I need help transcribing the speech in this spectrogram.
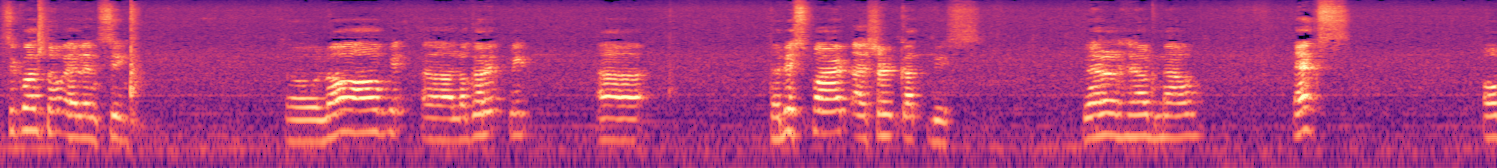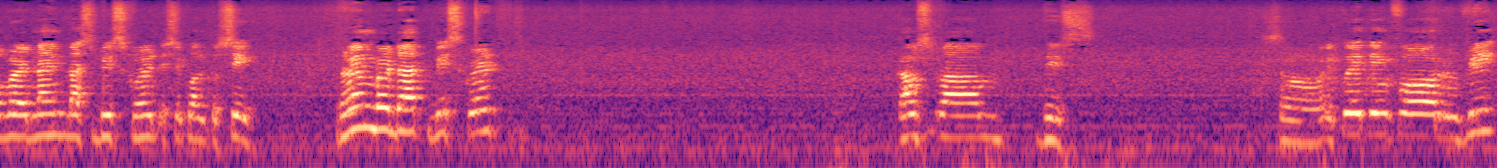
Is equal to ln c. So, log, uh, logarithmic, uh, this part, I shortcut this. We'll have now x over 9 plus b squared is equal to c. Remember that b squared comes from this. So, equating for v.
